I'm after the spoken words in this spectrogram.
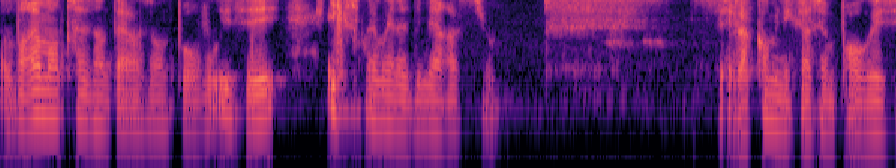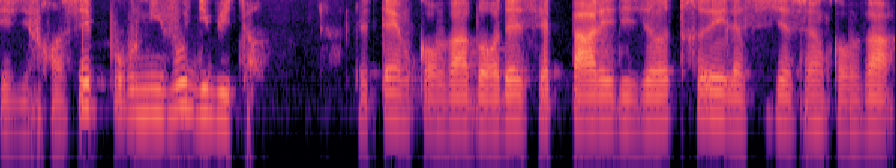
vraiment très intéressante pour vous et c'est exprimer l'admiration. C'est la communication progressive du français pour niveau débutant. Le thème qu'on va aborder, c'est parler des autres et l'association qu'on va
